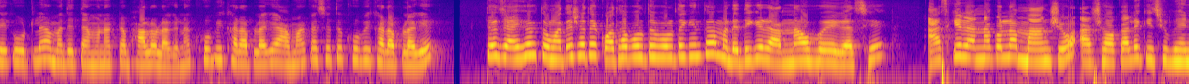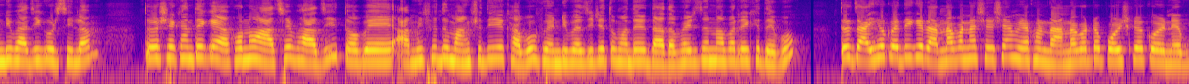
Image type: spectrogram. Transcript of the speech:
থেকে উঠলে আমাদের তেমন একটা ভালো লাগে না। খুবই খারাপ লাগে, আমার কাছে তো খুবই খারাপ লাগে। তো যাই হোক, তোমাদের সাথে কথা বলতে বলতে কিন্তু আমার এদিকে রান্নাও হয়ে গেছে। আজকে রান্না করলাম মাংস আর সকালে কিছু ভেন্ডি ভাজি করছিলাম। তো সেখান থেকে এখনও আছে ভাজি, তবে আমি শুধু মাংস দিয়ে খাব, ভেন্ডি ভাজিটা তোমাদের দাদা ভাইয়ের জন্য আবার রেখে দেবো। তো যাই হোক, এদিকে রান্নাবান্না শেষে আমি এখন রান্নাঘরটা পরিষ্কার করে নেব।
